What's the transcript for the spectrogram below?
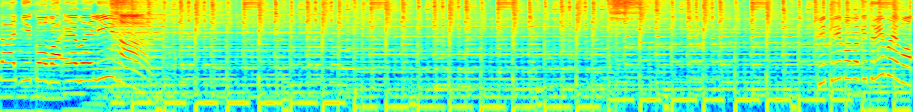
Стаднікова Евеліна. Підтримуємо, підтримуємо.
